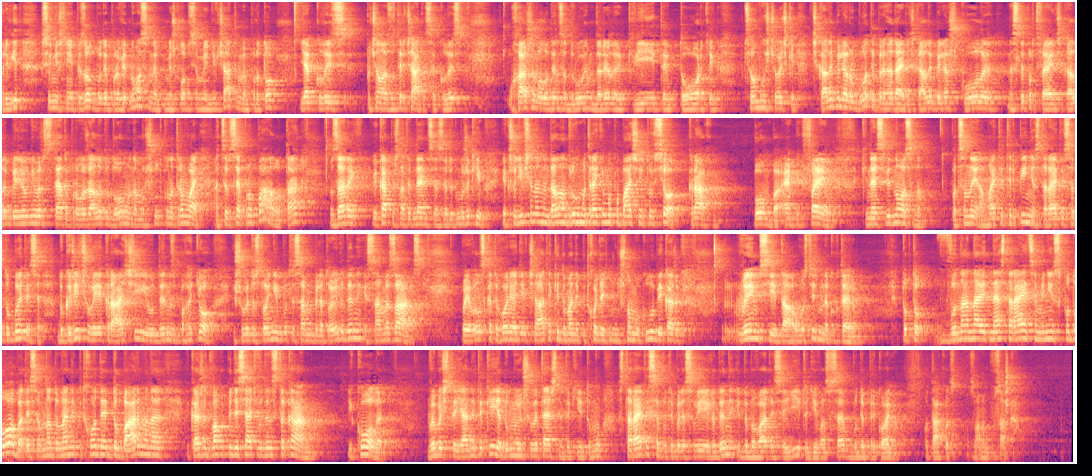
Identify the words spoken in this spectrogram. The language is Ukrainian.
Привіт! Сьогоднішній епізод буде про відносини між хлопцями і дівчатами, про те, як колись почали зустрічатися, колись ухажували один за другим, дарили квіти, тортик, цьом у щочки. Чекали біля роботи, пригадайте, чекали біля школи, несли портфель, чекали біля університету, проважали додому на маршрутку, на трамвай. А це все пропало, так? Зараз яка пішла тенденція серед мужиків? Якщо дівчина не дала на другому, третьому побаченні, то все, крах, бомба, epic fail, кінець відносинам. Пацани, а майте терпіння, старайтеся добитися. Докажіть, що ви є кращий і один з багатьох, і що ви достойні бути саме біля тої людини і саме зараз. Появилась категорія дівчат, які до мене підходять в нічному клубі і кажуть: ви МС, та угостіть мене коктейлем. Тобто вона навіть не старається мені сподобатися. Вона до мене підходить як до бармена і каже 2 по 50 в один стакан. І коли. Вибачте, я не такий, я думаю, що ви теж не такі. Тому старайтеся бути біля своєї людини і добиватися її, тоді у вас все буде прикольно. Отак от з вами був Сашка.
